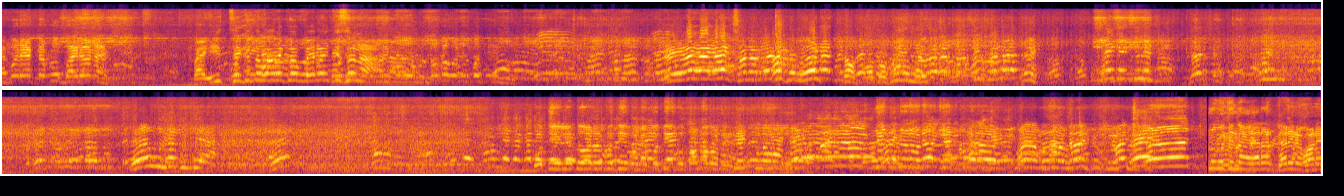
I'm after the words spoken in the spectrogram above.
এরপরে একটা লোক বাইরে নাই। ভাই ইচ্ছাকৃত ভাবে কেউ বেরোইতেছে না। এই এই এই এই শোনো প্রতি এলে তো আর প্রতি মানে প্রতি ঘটনা ঘটে অনুমতি নাই আর গাড়িটা ভাড়া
